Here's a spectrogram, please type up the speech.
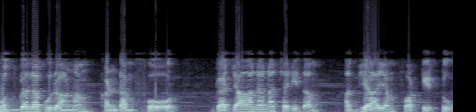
मुद्गलपुराणं खण्डं फोर् गजाननचरितम् अध्यायं टु.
